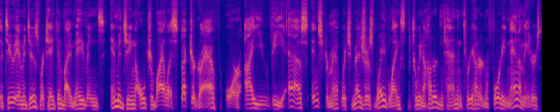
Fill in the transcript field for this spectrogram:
The two images were taken by MAVEN's Imaging Ultraviolet Spectrograph, or IUVS, instrument, which measures wavelengths between 110 and 340 nanometers,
